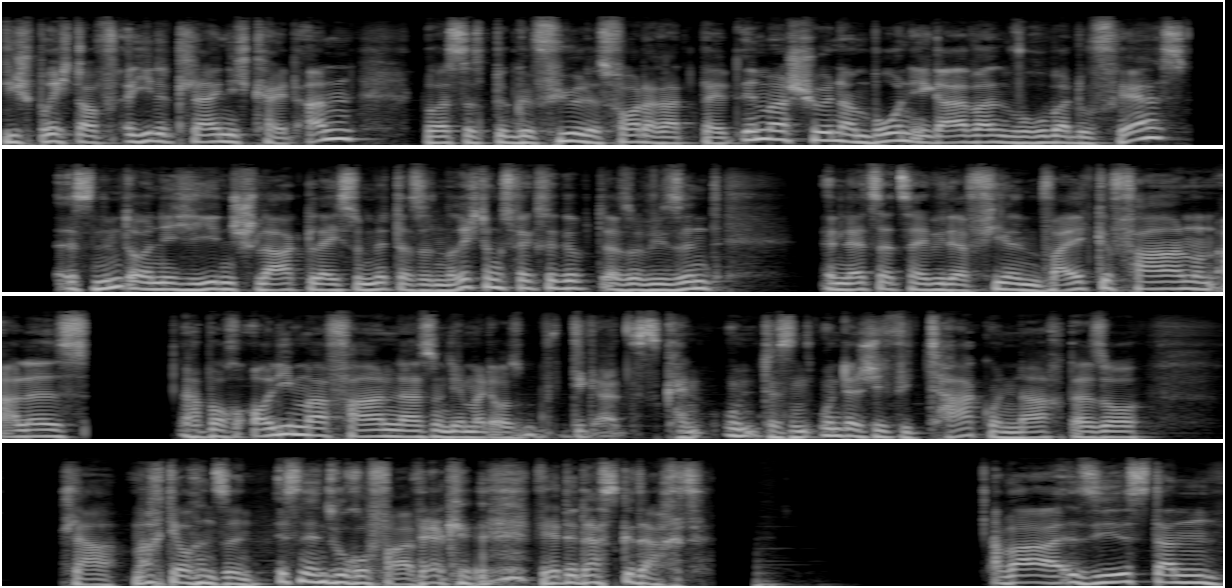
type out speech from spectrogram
Die spricht auf jede Kleinigkeit an. Du hast das Gefühl, das Vorderrad bleibt immer schön am Boden, egal worüber du fährst. Es nimmt auch nicht jeden Schlag gleich so mit, dass es einen Richtungswechsel gibt. Also wir sind in letzter Zeit wieder viel im Wald gefahren und alles. Habe auch Olli mal fahren lassen und der meint auch, Digga, das ist, kein, das ist ein Unterschied wie Tag und Nacht. Also klar, macht ja auch einen Sinn. Ist ein Enduro-Fahrwerk. Wer hätte das gedacht? Aber sie ist dann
